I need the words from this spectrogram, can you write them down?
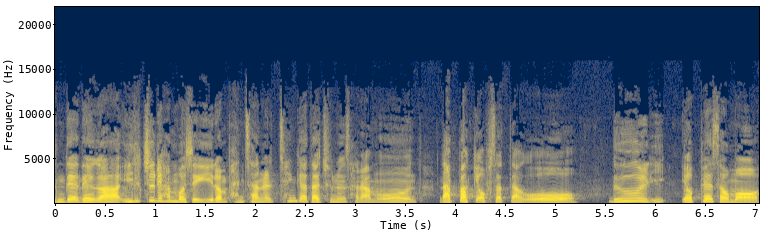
근데 내가 일주일에 한 번씩 이런 반찬을 챙겨다 주는 사람은 나밖에 없었다고 늘 옆에서 뭐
